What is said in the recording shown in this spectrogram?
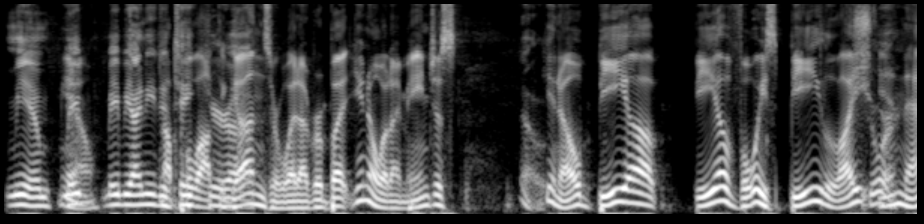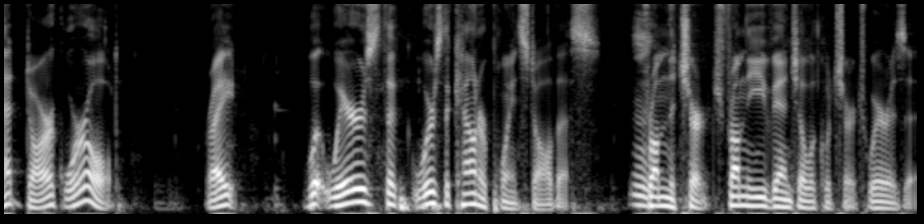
You know, maybe, know, maybe I need to take pull out your the uh, guns or whatever, but you know what I mean. Just No. you know, be a be a voice, be light Sure. in that dark world, right? What, where's the where's the counterpoints to all this Hmm. from the church, from the evangelical church? Where is it?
